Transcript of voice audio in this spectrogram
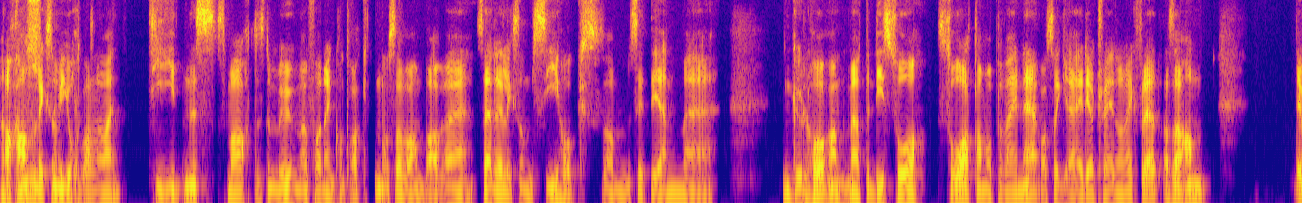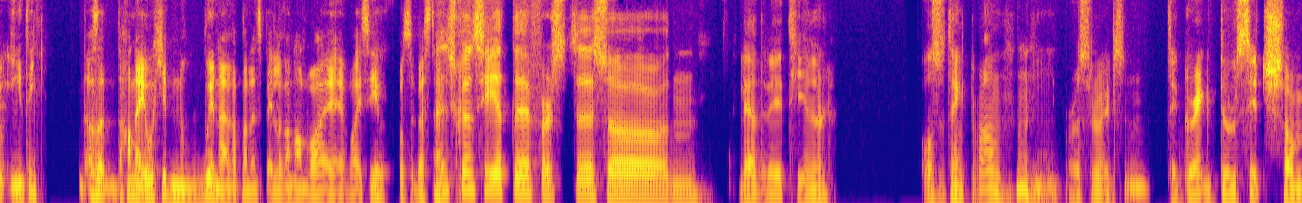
Har han liksom gjort- ballen av veien. Tidenes smarteste move med å få den kontrakten, og så var han bare Så er det liksom Seahawks som sitter igjen med gullhårene, med at de så, så at han var på vei ned, og så greier de å trade han vekk. For det, altså, han Det er jo ingenting. Altså, han er jo ikke noe i nærheten av den spilleren han var i, var i Seahawks. Nei, du skal si at uh, først uh, så mm, leder de 10-0. Og så tenker man hm, Mm. Russell Wilson til Greg Dulcich, som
